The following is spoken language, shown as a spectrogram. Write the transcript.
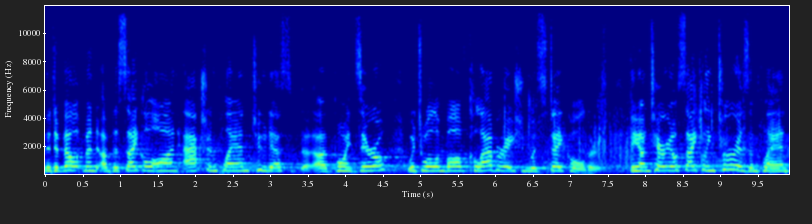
the development of the Cycle On Action Plan 2.0, which will involve collaboration with stakeholders, the Ontario Cycling Tourism Plan,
